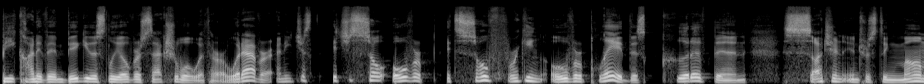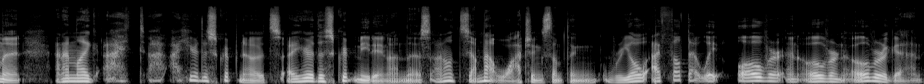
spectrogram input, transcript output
be kind of ambiguously over sexual with her or whatever. And he just it's just so over it's so freaking overplayed. This could have been such an interesting moment. And I'm like, I I hear the script notes, I hear the script meeting on this. I don't I'm not watching something real. I felt that way over and over and over again.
